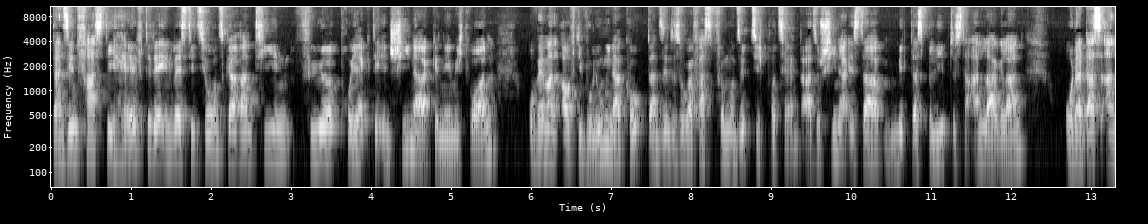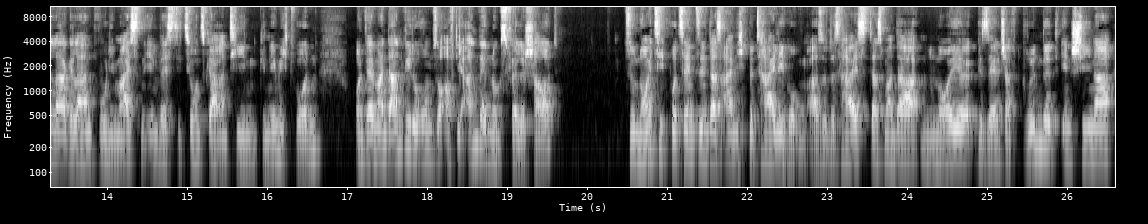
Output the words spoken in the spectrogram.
dann sind fast die Hälfte der Investitionsgarantien für Projekte in China genehmigt worden. Und wenn man auf die Volumina guckt, dann sind es sogar fast 75 Prozent. Also China ist da mit das beliebteste Anlageland oder das Anlageland, wo die meisten Investitionsgarantien genehmigt wurden. Und wenn man dann wiederum so auf die Anwendungsfälle schaut, zu 90 Prozent sind das eigentlich Beteiligungen. Also das heißt, dass man da eine neue Gesellschaft gründet in China,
